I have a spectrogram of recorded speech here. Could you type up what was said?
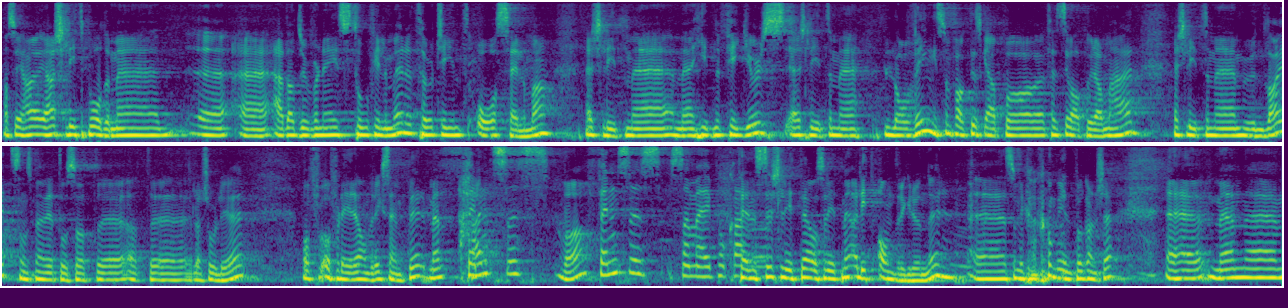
Altså, jeg, har, jeg har slitt både med uh, Ada Duvernays to filmer, 13th og Selma. Jeg sliter med, med, Hidden Figures. Jeg sliter med Loving, som faktisk er på festivalprogrammet her. Jeg sliter med Moonlight, sånn som jeg vet også at, at uh, Lars Ole gjør. Og, og, flere andre eksempler. Men her, Fences, hva? Fences, som er i programmet. Fences sliter jeg også litt med, av litt andre grunner. Eh, som vi kan komme inn på, kanskje. Eh, men eh,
